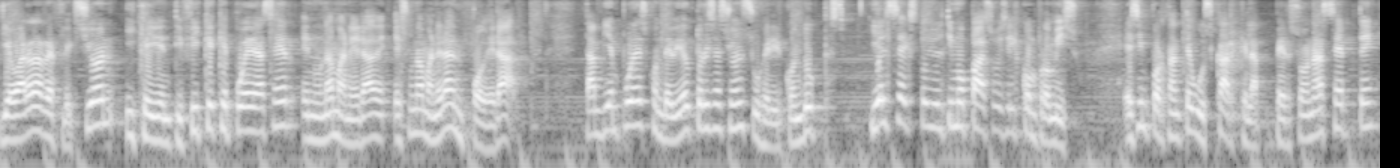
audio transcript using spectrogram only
llevar a la reflexión y que identifique qué puede hacer en una manera es una manera de empoderar. También puedes con debida autorización sugerir conductas. Y el sexto y último paso es el compromiso. Es importante buscar que la persona acepte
